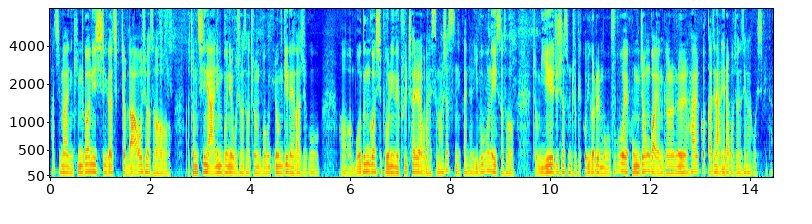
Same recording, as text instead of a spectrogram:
하지만 김건희 씨가 직접 나오셔서 정치인이 아닌 분이 오셔서 좀 뭐 용기 내가지고 어 모든 것이 본인의 불찰이라고 말씀하셨으니까요. 이 부분에 있어서 좀 이해해 주셨으면 좋겠고 이거를 뭐 후보의 공정과 연결을 할 것까지는 아니라고 저는 생각하고 있습니다.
